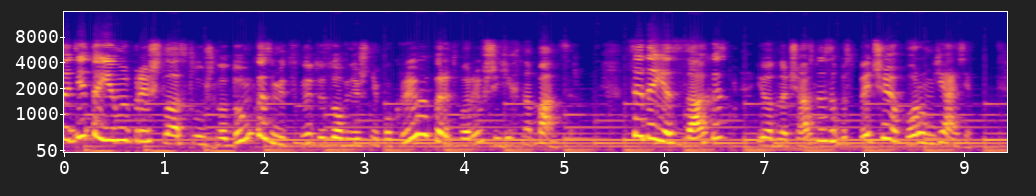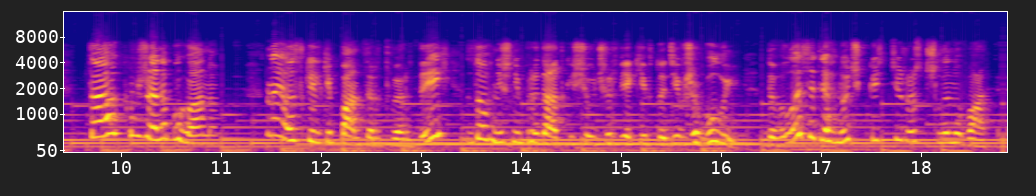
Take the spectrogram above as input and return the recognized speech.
Тоді то їм і прийшла слушна думка зміцнити зовнішні покриви, перетворивши їх на панцир. Це дає захист і одночасно забезпечує опору м'язів. Так, вже непогано. Ну і оскільки панцир твердий, зовнішні придатки, що у черв'яків тоді вже були, довелося для гнучкості розчленувати.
